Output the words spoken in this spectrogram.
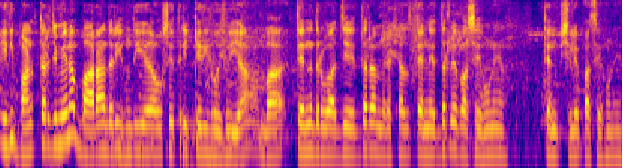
ਇਹਦੀ ਬਣਤਰ ਜਿਵੇਂ ਨਾ 12 ਦਰੀ ਹੁੰਦੀ ਆ, ਉਸੇ ਤਰੀਕੇ ਦੀ ਹੋਈ ਹੋਈ ਆ। ਬਾ- ਤਿੰਨ ਦਰਵਾਜ਼ੇ ਇੱਧਰ ਆ ਮੇਰੇ ਖਿਆਲ, ਤਿੰਨ ਇੱਧਰਲੇ ਪਾਸੇ ਹੋਣੇ ਆ, ਤਿੰਨ ਪਿਛਲੇ ਪਾਸੇ ਹੋਣੇ ਆ।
